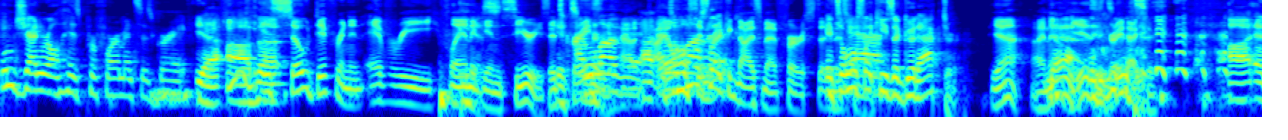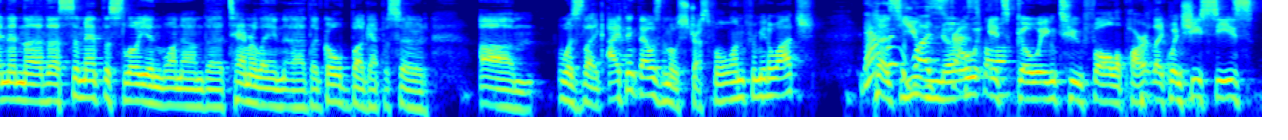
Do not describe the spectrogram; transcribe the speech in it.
In general, his performance is great. Yeah, He uh, the, is so different in every Flanagan series. It's, It's- crazy. I love it. I, I almost didn't it. recognize him at first. it's almost Yeah. like he's a good actor. yeah, I know Yeah. he is. He's a great actor. Uh, and then the the Samantha Sloyan one, um, the Tamerlane, uh, the Gold Bug episode, um, was like I think that was the most stressful one for me to watch That because you was know stressful. it's going to fall apart. Like when she sees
